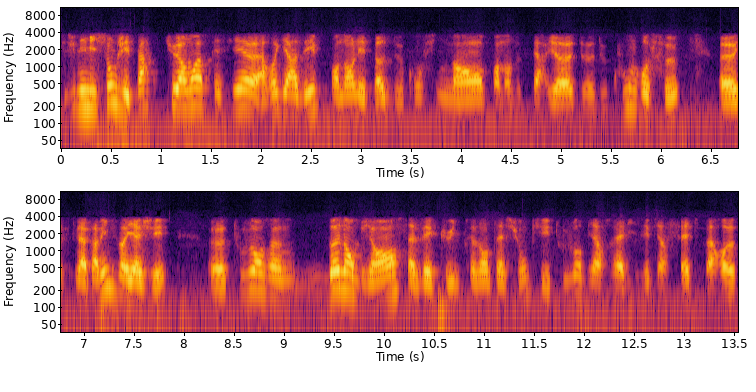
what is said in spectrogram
C'est une émission que j'ai particulièrement appréciée euh, à regarder pendant les périodes de confinement, pendant notre période de couvre-feu, euh, qui m'a permis de voyager, euh, toujours dans une bonne ambiance, avec une présentation qui est toujours bien réalisée, bien faite par euh,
